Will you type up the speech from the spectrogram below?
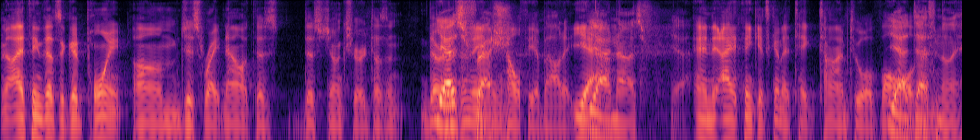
know? I think that's a good point. Um, just right now at this this juncture, it doesn't there Yeah, it's not anything healthy about it. Yeah. Yeah. No. It's yeah. And I think it's going to take time to evolve. Yeah. and, Definitely.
